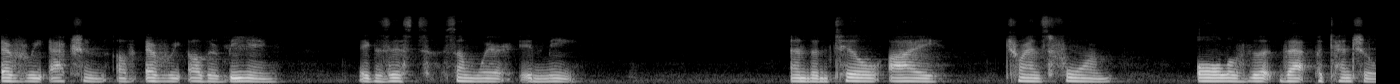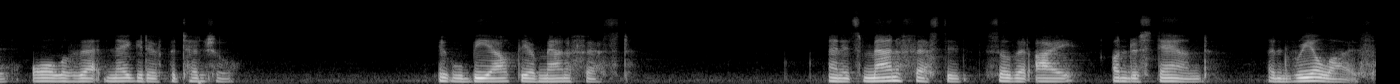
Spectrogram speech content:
every action of every other being exists somewhere in me. And until I transform all of the, that potential, all of that negative potential, it will be out there manifest. And it's manifested so that I understand and realize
